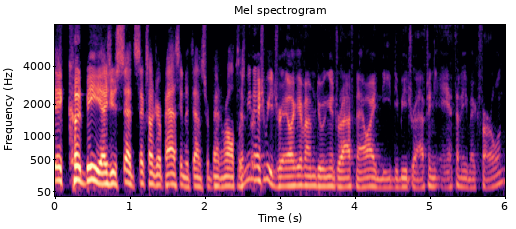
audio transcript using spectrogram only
it could be, as you said, 600 passing attempts for Ben does that mean I should be dra- like if I'm doing a draft now, I need to be drafting Anthony McFarland?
